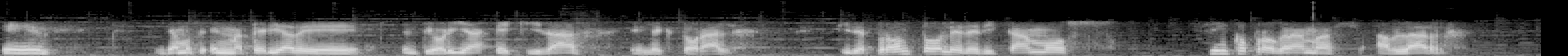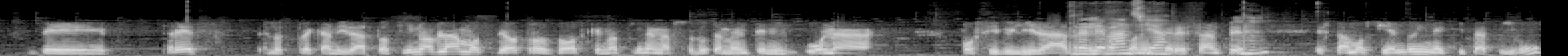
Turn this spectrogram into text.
eh, digamos, en materia de, en teoría, equidad electoral. Si de pronto le dedicamos cinco programas a hablar de tres de los precandidatos y no hablamos de otros dos que no tienen absolutamente ninguna posibilidad, relevancia, interesantes, estamos siendo inequitativos.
